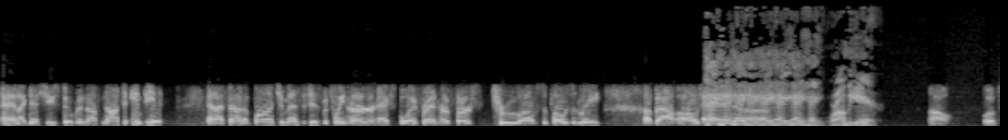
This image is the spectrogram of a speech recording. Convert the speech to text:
And I guess she's stupid enough not to empty it. and I found a bunch of messages between her and her ex-boyfriend, her first true love, supposedly, about, oh... Hey, and, hey, hey, uh, hey, hey, hey, hey, hey, we're on the air. Oh, whoops.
